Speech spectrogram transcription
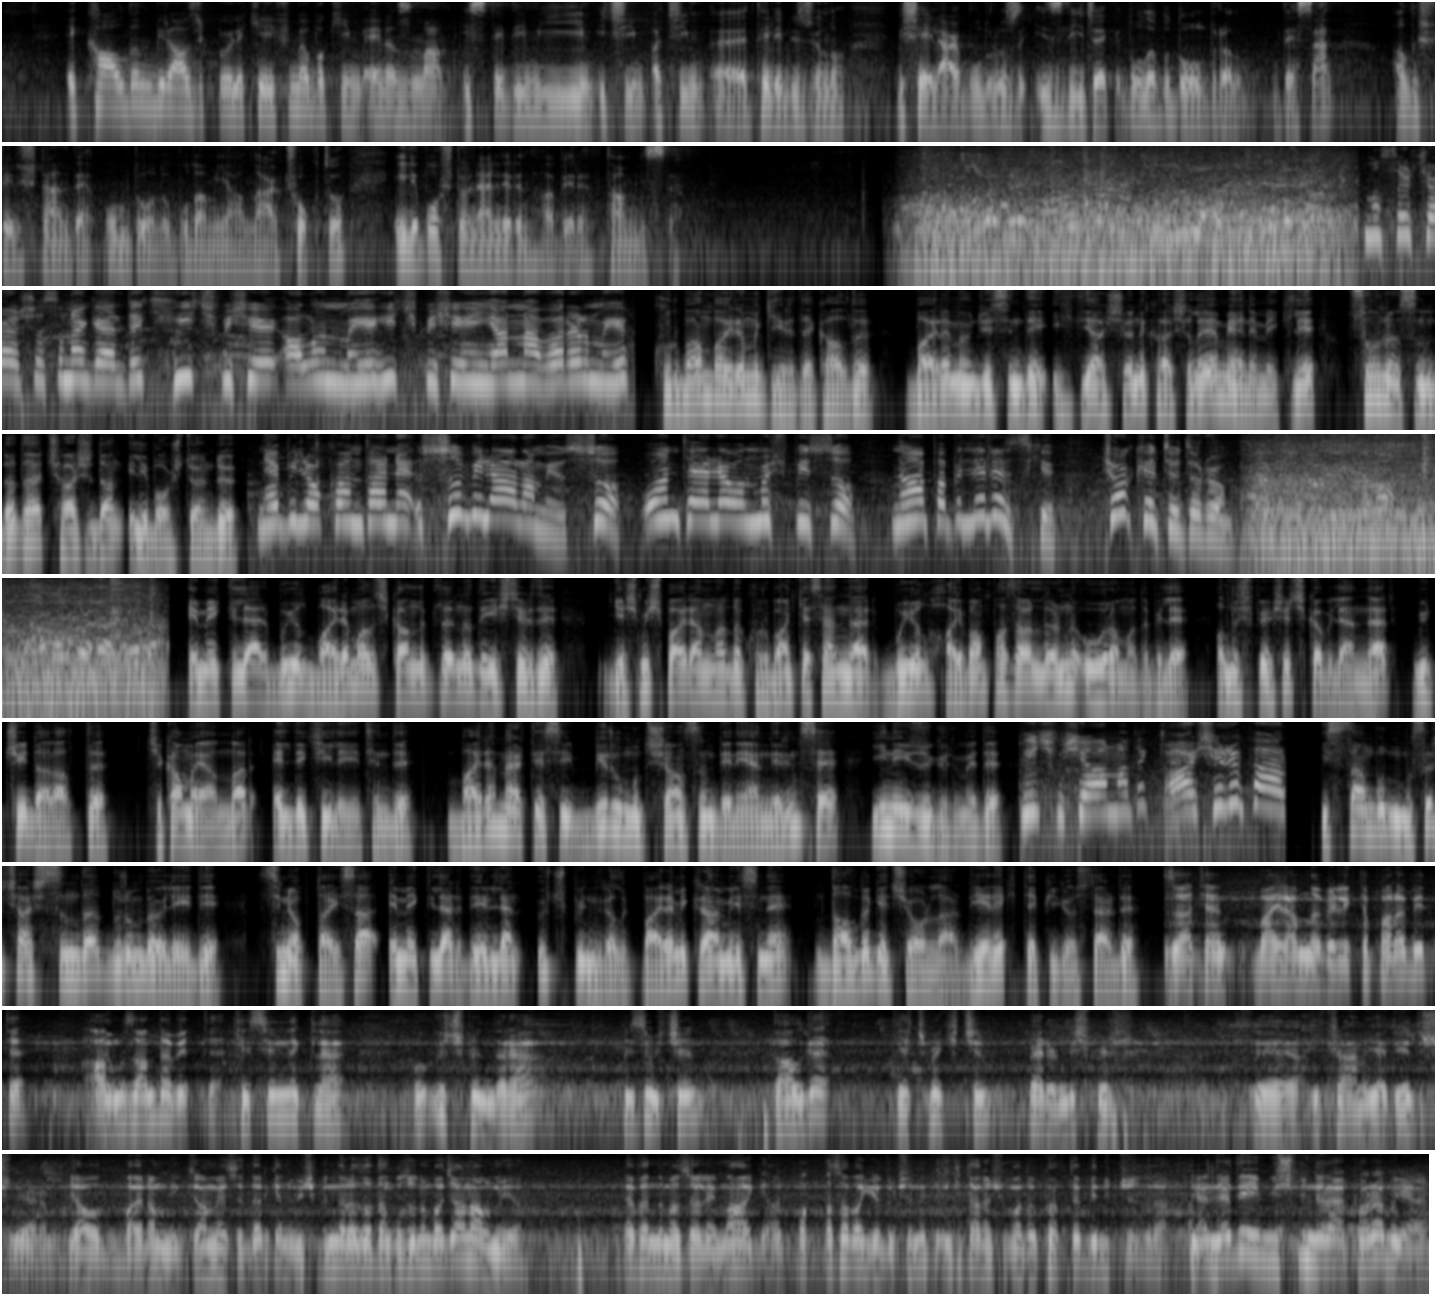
E kaldın birazcık böyle keyfime bakayım en azından istediğimi yiyeyim, içeyim, açayım e, televizyonu bir şeyler buluruz izleyecek dolabı dolduralım desen alışverişten de umduğunu bulamayanlar çoktu. Eli boş dönenlerin haberi tam liste. Mısır çarşısına geldik. Hiçbir şey alınmıyor. Hiçbir şeyin yanına varılmıyor. Kurban Bayramı geride kaldı. Bayram öncesinde ihtiyaçlarını karşılayamayan emekli sonrasında da çarşıdan eli boş döndü. Ne bir lokanta ne su bile alamıyoruz. Su. 10 TL olmuş bir su. Ne yapabiliriz ki? Çok kötü durum. Emekliler bu yıl bayram alışkanlıklarını değiştirdi. Geçmiş bayramlarda kurban kesenler bu yıl hayvan pazarlarına uğramadı bile. Alışverişe çıkabilenler bütçeyi daralttı. Çıkamayanlar eldekiyle yetindi. Bayram ertesi bir umut şansını deneyenlerin ise yine yüzü gülmedi. Hiçbir şey almadık. Aşırı pahalı. İstanbul Mısır Çarşısı'nda durum böyleydi. Sinop'ta ise emekliler verilen 3000 liralık bayram ikramiyesine dalga geçiyorlar diyerek tepki gösterdi. Zaten bayramla birlikte para bitti. Aldığımız anda bitti. Kesinlikle bu 3000 lira bizim için dalga geçmek için verilmiş bir e, ikramiye diye düşünüyorum. Ya bayram ikramiyesi derken 3000 lira zaten kuzunun bacağını almıyor. Efendime söyleyeyim. Aha, bak kasaba girdik şimdi. iki tane şu kadar köfte 1300 lira. Ya ne diyeyim 3000 lira para mı ya?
